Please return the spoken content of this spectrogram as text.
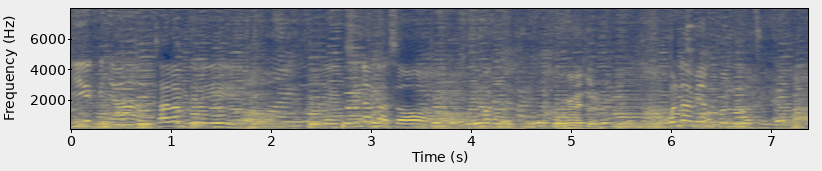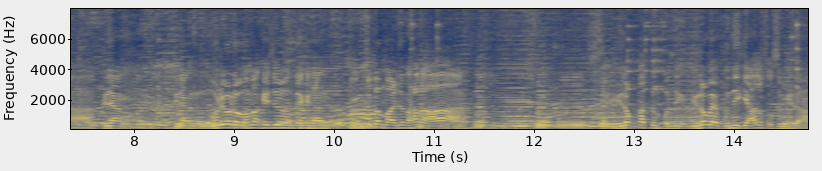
이게 그냥 사람들이 어, 그냥 지나가서 음악 공연해주는 원하면 돈도 주고. 아 그냥 그냥 무료로 음악 해주는데 그냥 돈 주던 말든 하나. 진짜 유럽 같은 분위기 유럽의 분위기 아주 좋습니다.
